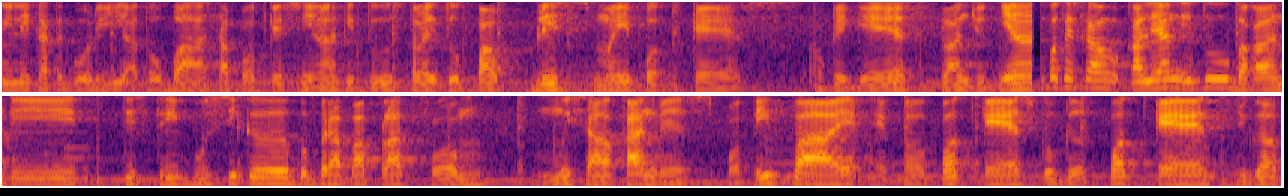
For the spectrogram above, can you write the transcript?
pilih kategori atau bahasa podcastnya gitu. Setelah itu publish my podcast. Oke guys, selanjutnya podcast kalian itu bakalan didistribusi ke beberapa platform misalkan guys Spotify, Apple Podcast, Google Podcast, juga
